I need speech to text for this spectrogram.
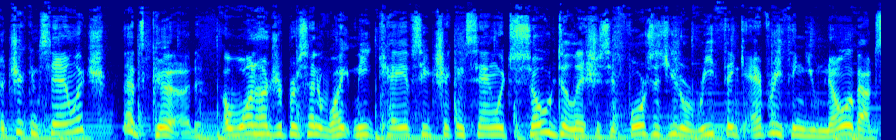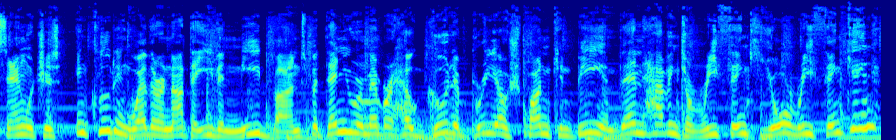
A chicken sandwich? That's good. A 100% white meat KFC chicken sandwich so delicious it forces you to rethink everything you know about sandwiches, including whether or not they even need buns, but then you remember how good a brioche bun can be and then having to rethink your rethinking?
